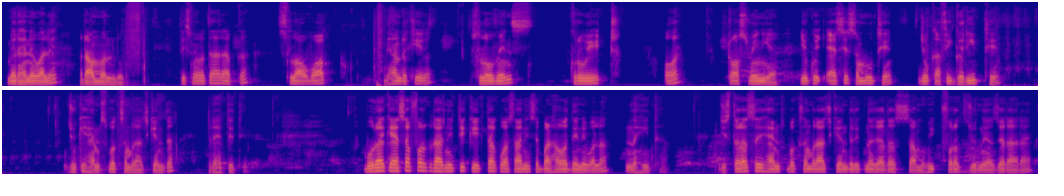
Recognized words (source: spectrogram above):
में रहने वाले रामन लोग। तो इसमें बता रहा है आपका, स्लोवाक, ध्यान रखिएगा स्लोवेंस क्रोएट और ट्रॉस्वेनिया ये कुछ ऐसे समूह थे जो काफ़ी गरीब थे, जो कि हेम्सबर्ग साम्राज्य के अंदर रहते थे। बोरा कि ऐसा फ़र्क राजनीतिक एकता को आसानी से बढ़ावा देने वाला नहीं था। जिस तरह से हेम्सबर्ग साम्राज्य के अंदर इतना ज़्यादा सामूहिक फ़र्क जो नज़र आ रहा है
